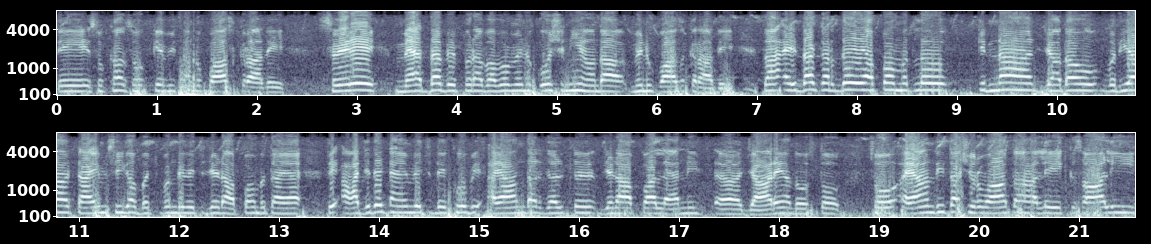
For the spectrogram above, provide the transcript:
ਤੇ ਸੁੱਖਾ ਸੁੱਖ ਕੇ ਵੀ ਸਾਨੂੰ ਪਾਸ ਕਰਾ ਦੇ। ਸਵੇਰੇ ਮੈਥ ਦਾ ਪੇਪਰ ਆ, ਬਾਬਾ ਮੈਨੂੰ ਕੁਝ ਨਹੀਂ ਆਉਂਦਾ, ਮੈਨੂੰ ਪਾਸ ਕਰਾ ਦੇ। ਤਾਂ ਐਦਾਂ ਕਰਦੇ ਆਪਾਂ ਮਤਲਬ ਕਿੰਨਾ ਜ਼ਿਆਦਾ ਉਹ ਵਧੀਆ ਟਾਈਮ ਸੀਗਾ ਬਚਪਨ ਦੇ ਵਿੱਚ ਜਿਹੜਾ ਆਪਾਂ ਬਤਾਇਆ ਤੇ ਅੱਜ ਦੇ ਟਾਈਮ ਵਿੱਚ ਦੇਖੋ ਵੀ ਅਯਾਨ ਦਾ ਰਿਜ਼ਲਟ ਜਿਹੜਾ ਆਪਾਂ ਲੈਣ ਨਹੀਂ ਜਾ ਰਹੇ ਹਾਂ ਦੋਸਤੋ। ਸੋ ਅਯਾਨ ਦੀ ਤਾਂ ਸ਼ੁਰੂਆਤ ਆ, ਹਾਲੇ 1 ਸਾਲ ਹੀ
